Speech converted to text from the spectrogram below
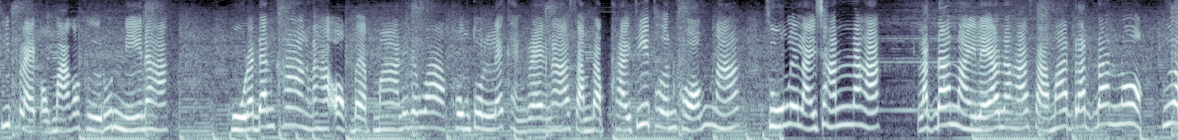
ที่แปลกออกมาก็คือรุ่นนี้นะคะ หูรัดด้านข้างนะคะ ออกแบบมาเรียกว่าคงทนและแข็งแรงนะคะสำหรับใครที่เทินของนะสูงหลาย ๆ ชั้นนะคะรัดด้านในแล้วนะคะ สามารถรัดด้านนอกเพื่อ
